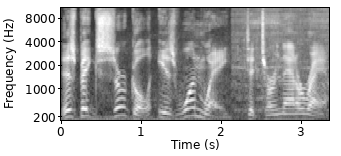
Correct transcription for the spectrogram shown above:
This big circle is one way to turn that around.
